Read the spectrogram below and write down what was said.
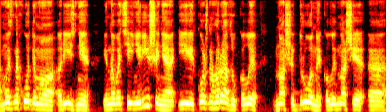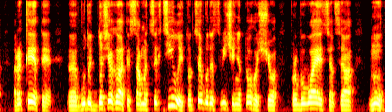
ми знаходимо різні інноваційні рішення, і кожного разу, коли наші дрони, коли наші е, ракети е, будуть досягати саме цих цілей, то це буде свідчення того, що пробивається ця ну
